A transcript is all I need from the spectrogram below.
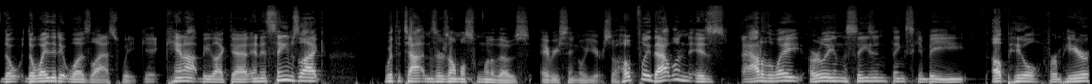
the the way that it was last week. It cannot be like that, and it seems like with the Titans, there's almost one of those every single year. So hopefully that one is out of the way early in the season. Things can be uphill from here,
